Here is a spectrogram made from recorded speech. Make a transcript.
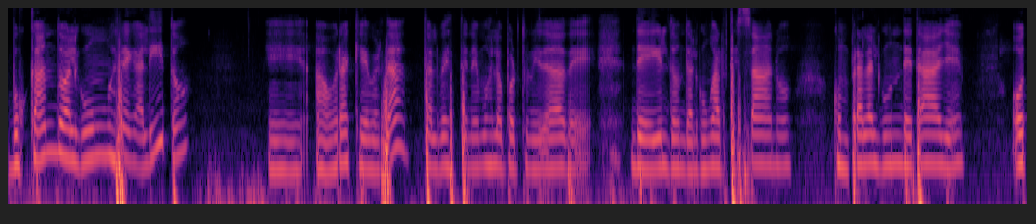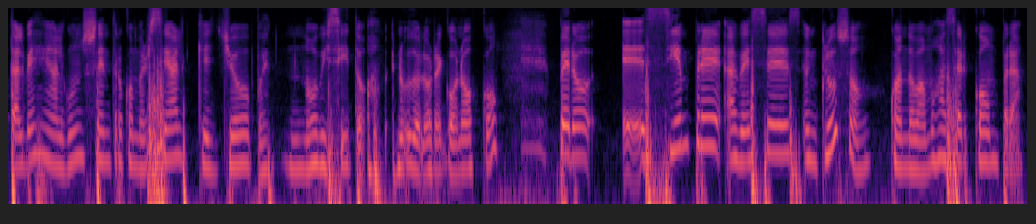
buscando algún regalito eh, ahora que, ¿verdad? Tal vez tenemos la oportunidad de, de ir donde algún artesano, comprar algún detalle o tal vez en algún centro comercial que yo pues no visito, a menudo lo reconozco, pero eh, siempre a veces, incluso cuando vamos a hacer compra,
